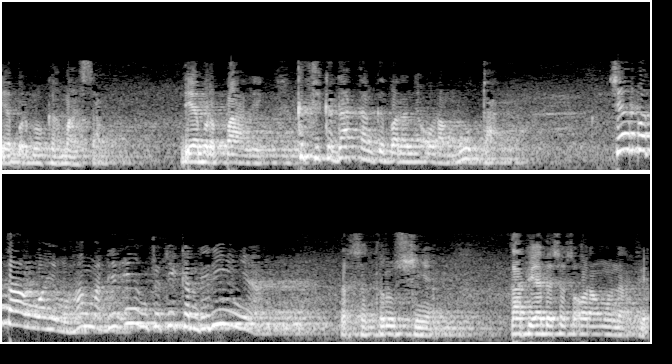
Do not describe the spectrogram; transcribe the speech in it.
Dia bermuka masam. Dia berpaling ketika datang kepadanya orang buta. Siapa tahu wahai Muhammad dia ingin mencucikan dirinya. Terseterusnya. Tapi ada seseorang munafik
